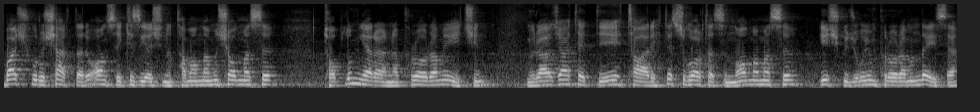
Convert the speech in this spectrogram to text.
Başvuru şartları 18 yaşını tamamlamış olması, toplum yararına programı için müracaat ettiği tarihte sigortasının olmaması, iş gücü uyum programında ise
